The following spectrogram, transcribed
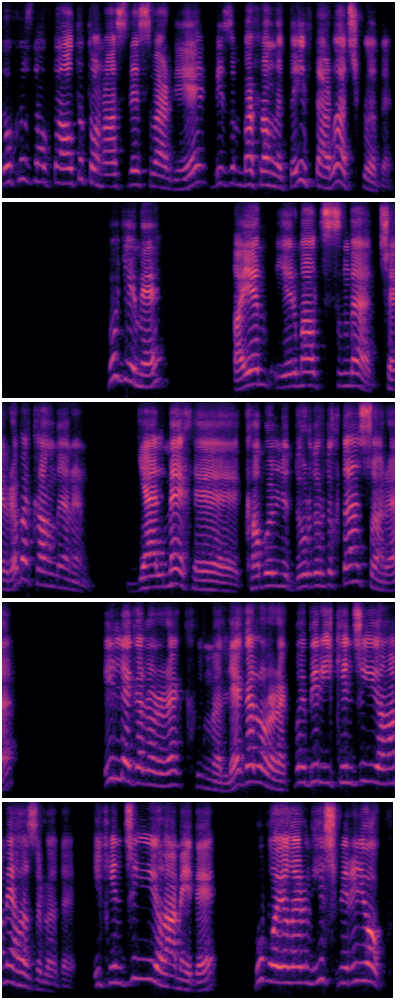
9.6 ton asbest var diye bizim bakanlıkta iftarda açıkladı. Bu gemi ayın 26'sında Çevre Bakanlığı'nın gelme e, kabulünü durdurduktan sonra illegal olarak mı, legal olarak mı bir ikinci ihame hazırladı. İkinci ihamede bu boyaların hiçbiri yok.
